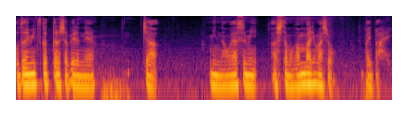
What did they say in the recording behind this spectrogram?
お題見つかったら喋るね。じゃあみんなおやすみ。明日も頑張りましょう。バイバイ。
